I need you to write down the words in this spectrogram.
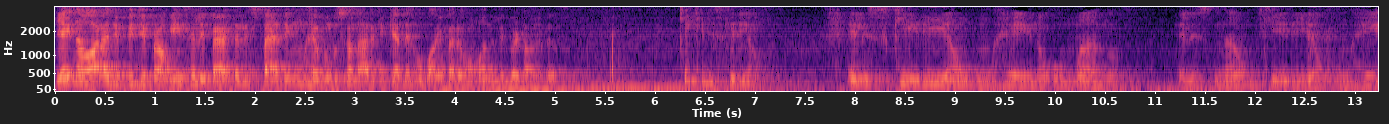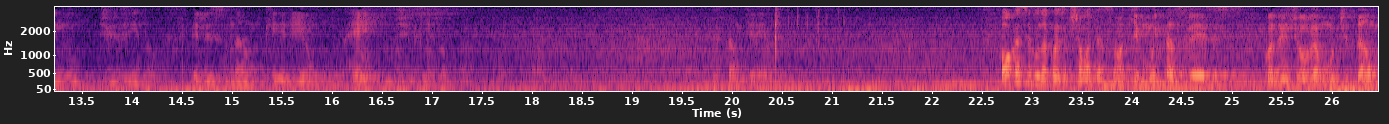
E aí, na hora de pedir para alguém ser liberto, eles pedem um revolucionário que quer derrubar o Império Romano e libertar os judeus. O que, que eles queriam? Eles queriam um reino humano, eles não queriam um reino divino, eles não queriam um rei divino. Eles não queriam. Qual é a segunda coisa que chama atenção aqui? Muitas vezes, quando a gente ouve a multidão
